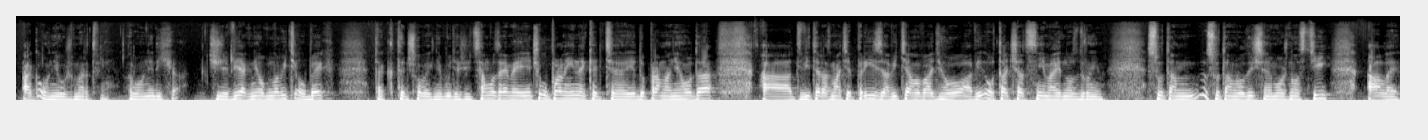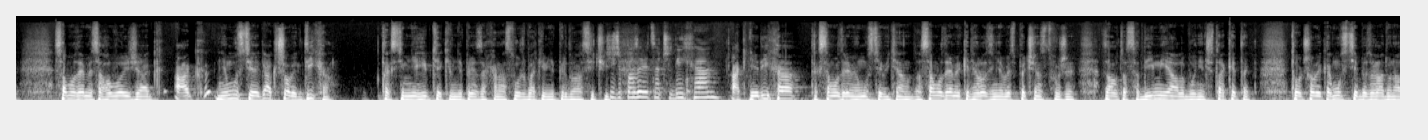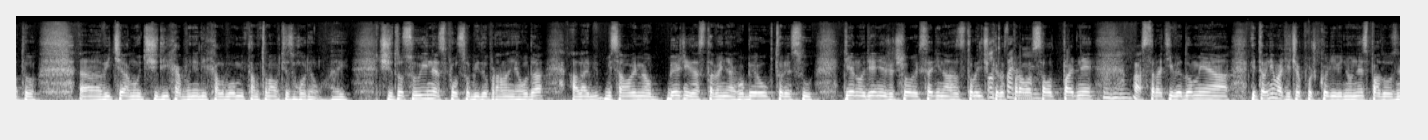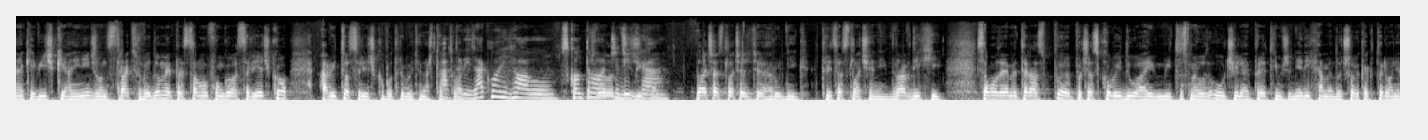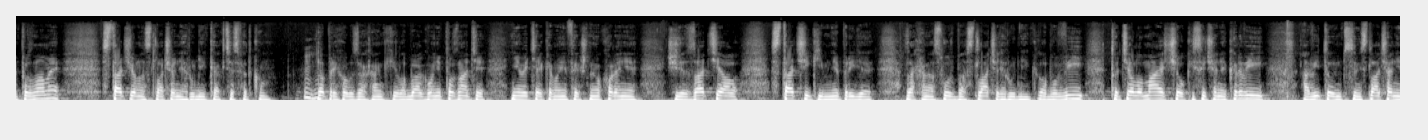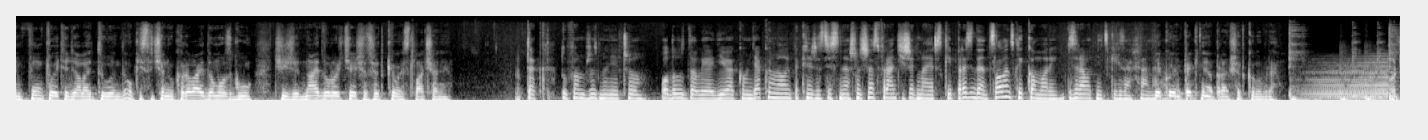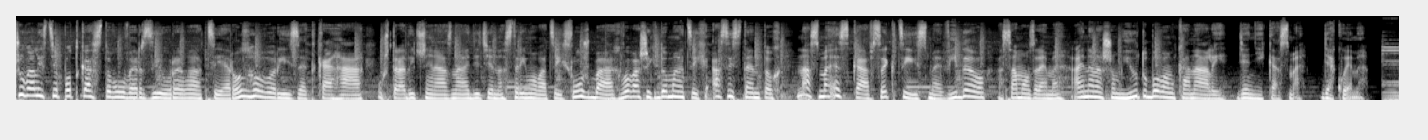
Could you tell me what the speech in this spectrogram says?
ak on je už mŕtvý, lebo on nedýcha. Čiže vy, ak neobnovíte obeh, tak ten človek nebude žiť. Samozrejme je niečo úplne iné, keď je dopravná nehoda a vy teraz máte prísť a vyťahovať ho a otačať s ním a jedno s druhým. Sú tam, sú tam rozličné možnosti, ale samozrejme sa hovorí, že ak, ak nemusíte, ak človek dýcha, tak s ním nehybte, kým nepríde záchranná služba, kým neprídu hasiči. Čiže pozrieť sa, či dýcha. Ak nedýcha, tak samozrejme musíte vyťahnuť. A samozrejme, keď hrozí nebezpečenstvo, že z auta sa dými alebo niečo také, tak toho človeka musíte bez ohľadu na to uh, vyťahnuť, či dýcha alebo nedýcha, lebo mi tam to aute zhorel. Hej. Čiže to sú iné spôsoby dopravná nehoda, ale my sa bavíme o bežných zastaveniach obehu, ktoré sú dennodenne, že človek sedí na stoličke, rozpráva sa, odpadne uh-huh. a stratí vedomie a vy tam nemáte čo poškodiť, on nespadol z nejakej výšky ani nič, len stratil vedomie, prestalo fungovať srdiečko a vy to srdiečko potrebujete naštartovať. A vtedy zakloniť hlavu, skontrolovať, či dýcha začať stlačať hrudník, 30 stlačení, dva vdychy. Samozrejme teraz počas covidu aj my to sme učili aj predtým, že nedýchame do človeka, ktorého nepoznáme. Stačí len stlačenie hrudníka, ak ste svetkom mm-hmm. do príchodu záchranky, lebo ak ho nepoznáte, neviete, aké má infekčné ochorenie. Čiže zatiaľ stačí, kým nepríde záchranná služba, stlačať hrudník, lebo vy, to telo má ešte okysličené krvi a vy to tým stlačaním pumpujete ďalej tú okysličenú krv aj do mozgu, čiže najdôležitejšie všetkého je stlačanie. Tak dúfam, že sme niečo odovzdali aj divákom. Ďakujem veľmi pekne, že ste si našli čas. František Majerský, prezident Slovenskej komory zdravotníckých záchranárov. Ďakujem pekne a prajem všetko dobré. Počúvali ste podcastovú verziu relácie Rozhovory ZKH. Už tradične nás nájdete na streamovacích službách, vo vašich domácich asistentoch, na Sme.sk, v sekcii Sme video a samozrejme aj na našom YouTube kanáli Denníka Sme. Ďakujeme.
